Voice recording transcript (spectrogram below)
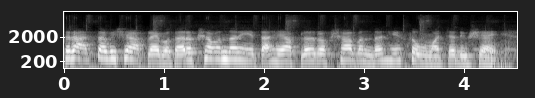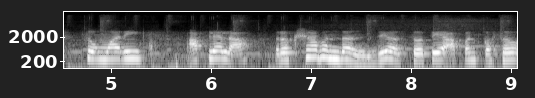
तर आजचा विषय आपला आहे बघा रक्षाबंधन येत आहे. आपलं रक्षाबंधन हे सोमवारच्या दिवशी आहे. सोमवारी आपल्याला रक्षाबंधन जे असतं ते आपण कसं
